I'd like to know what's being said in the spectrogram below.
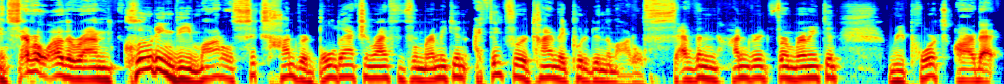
and several other rounds, including the Model 600 bolt action rifle from Remington. I think for a time they put it in the Model 700 from Remington. Reports are that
